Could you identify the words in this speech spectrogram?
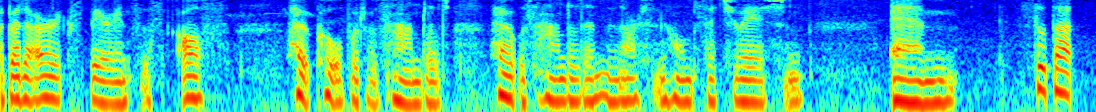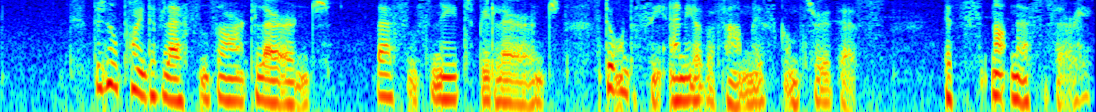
about our experiences of how COVID was handled, how it was handled in the nursing home situation, um, so that there's no point if lessons aren't learned. Lessons need to be learned. I don't want to see any other families going through this. It's not necessary.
